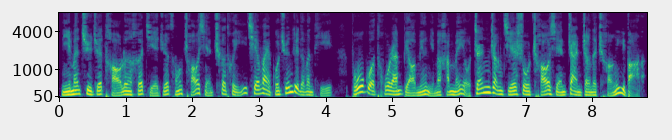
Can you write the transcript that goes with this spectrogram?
你们拒绝讨论和解决从朝鲜撤退一切外国军队的问题，不过突然表明你们还没有真正结束朝鲜战争的诚意罢了。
